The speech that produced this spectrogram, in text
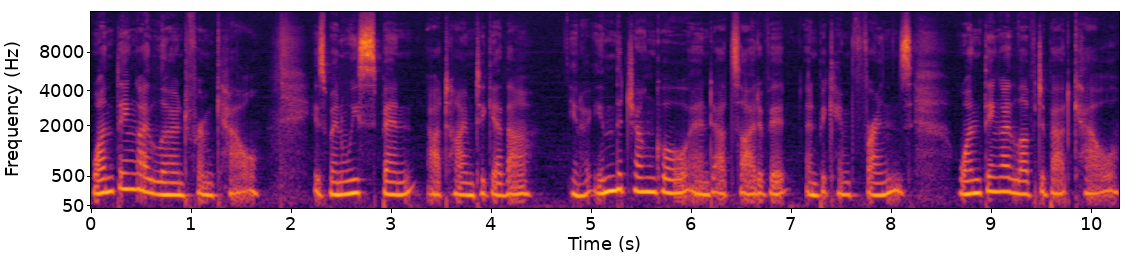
one thing I learned from Cal is when we spent our time together, you know, in the jungle and outside of it and became friends. One thing I loved about Cal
